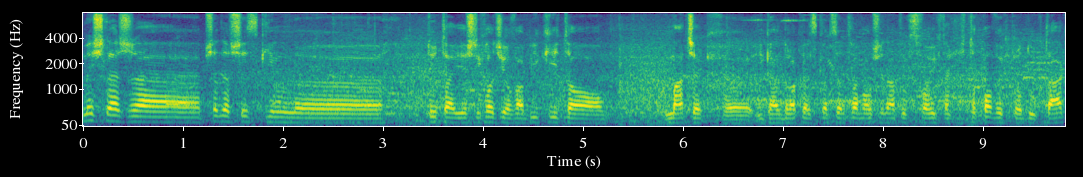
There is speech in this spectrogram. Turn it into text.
myślę, że przede wszystkim e, tutaj, jeśli chodzi o wabiki, to Maciek e, i Gunbroker skoncentrował się na tych swoich takich topowych produktach,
